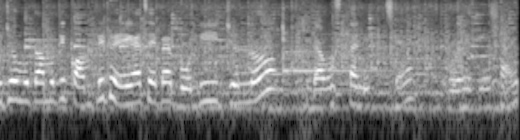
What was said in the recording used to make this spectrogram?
পুজো মোটামুটি কমপ্লিট হয়ে গেছে, এবার বলির জন্য ব্যবস্থা নিচ্ছে পুরোহিত মশাই।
